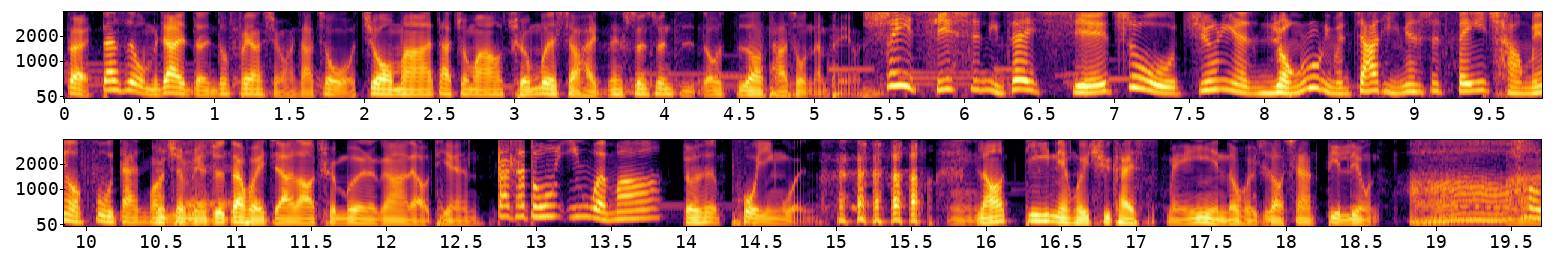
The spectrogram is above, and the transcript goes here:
对，但是我们家里的人都非常喜欢他，就我舅妈、大舅妈，全部的小孩、那孙孙子都知道他是我男朋友。所以其实你在协助 Junior 融入你们家庭里面是非常没有负担的，完全没有，就带回家，然后全部人都跟他聊天。大家都用英文吗？都是破英文。然后第一年回去开始，每一年都回去，到现在第六年。哦，好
